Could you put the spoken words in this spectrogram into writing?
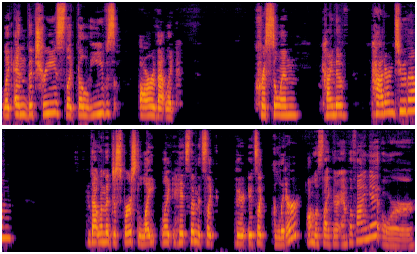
Like, and the trees, like, the leaves are that, like, crystalline kind of pattern to them. That when the dispersed light, like, hits them, it's like, there, it's like glitter. Almost like they're amplifying it or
